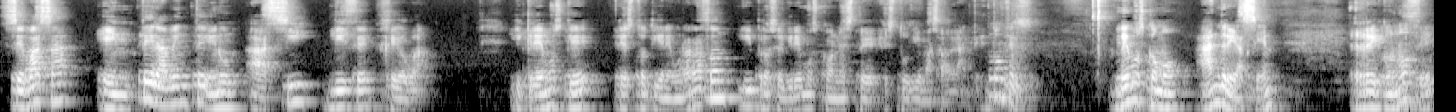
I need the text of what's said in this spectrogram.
Se basa enteramente en un así dice Jehová. Y creemos que esto tiene una razón y proseguiremos con este estudio más adelante. Entonces, vemos como Andreasen reconoce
